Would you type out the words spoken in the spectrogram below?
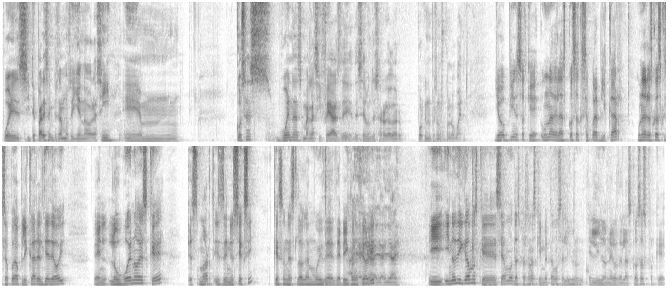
pues si te parece empezamos de lleno ahora sí. Em, cosas buenas, malas y feas de, de ser un desarrollador. ¿Por qué no empezamos con lo bueno? Yo pienso que una de las cosas que se puede aplicar una de las cosas que se puede aplicar el día de hoy, en lo bueno es que Smart is the new sexy, que es un eslogan muy de, de, Big Bang Theory. Y, y, no digamos que seamos las personas que inventamos el, libro, el hilo negro de las cosas, porque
